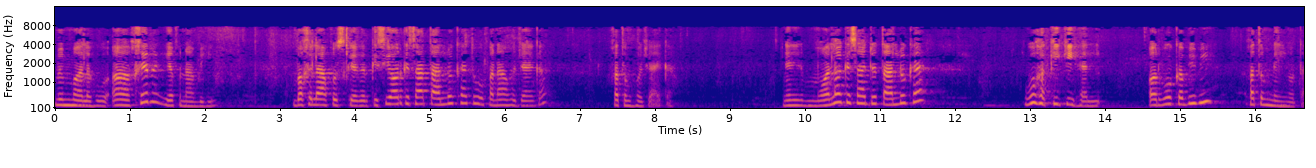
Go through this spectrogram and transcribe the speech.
مما لہو آخر یفنا بھی بخلاف اس کے اگر کسی اور کے ساتھ تعلق ہے تو وہ فنا ہو جائے گا، ختم ہو جائے گا۔ یعنی مولا کے ساتھ جو تعلق ہے، وہ حقیقی ہے اور وہ کبھی بھی ختم نہیں ہوتا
